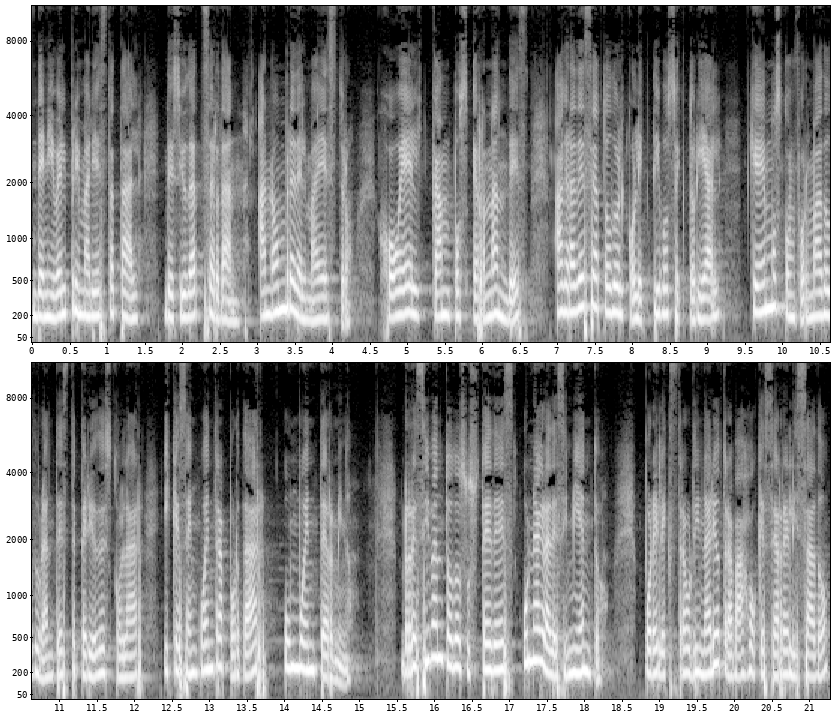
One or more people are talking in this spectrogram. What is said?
de nivel primaria estatal de Ciudad Cerdán, a nombre del maestro Joel Campos Hernández, agradece a todo el colectivo sectorial que hemos conformado durante este periodo escolar y que se encuentra por dar un buen término. Reciban todos ustedes un agradecimiento por el extraordinario trabajo que se ha realizado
